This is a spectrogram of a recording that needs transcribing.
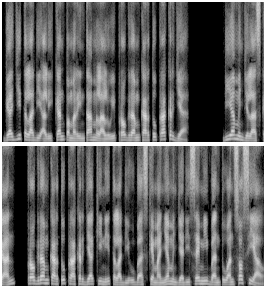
gaji telah dialihkan pemerintah melalui program Kartu Prakerja. Dia menjelaskan, program Kartu Prakerja kini telah diubah skemanya menjadi semi bantuan sosial.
